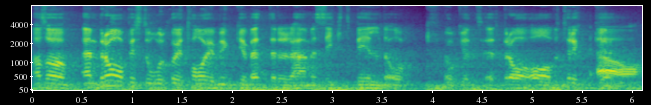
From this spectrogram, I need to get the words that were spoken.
alltså, en bra pistolskytt har ju mycket bättre det här med siktbild och, och ett, ett bra avtryck. Ja.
